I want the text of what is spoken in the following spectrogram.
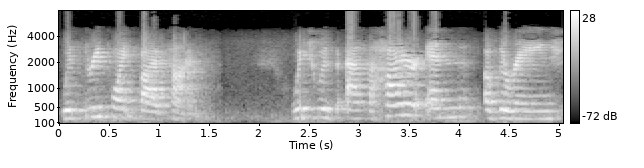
was 3.5 times, which was at the higher end of the range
